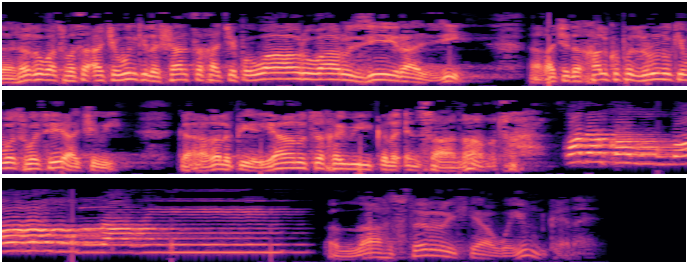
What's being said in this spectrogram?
د هغه وسوسه اچونکي له شر څخه چې په وارو وارو زی راځي هغه چې د خلکو په زړونو کې وسوسه اچوي که هغه له پیریانو څخه وي کله انسانانو څخه صدق الله العظیم الله ستر رښتیا ویونکی دی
